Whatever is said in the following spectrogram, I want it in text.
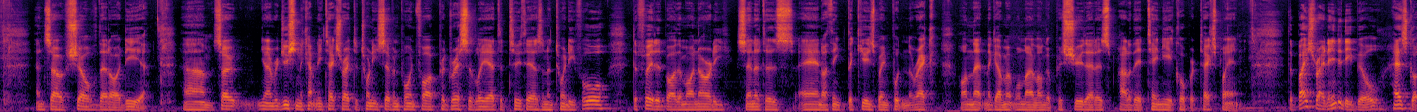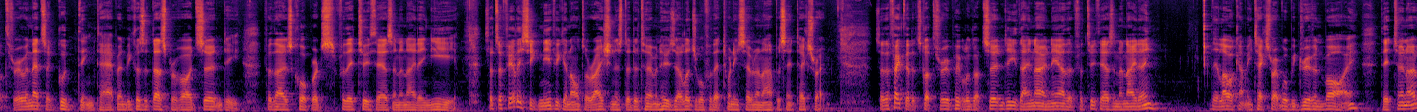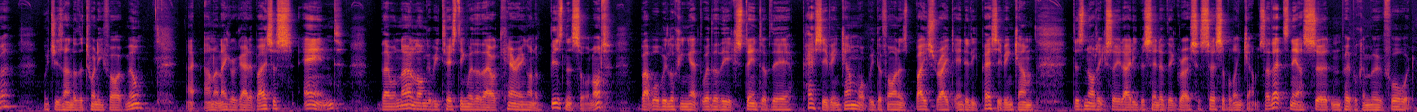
and so I've shelved that idea. Um, so, you know, reducing the company tax rate to 27.5 progressively out to 2024, defeated by the minority senators, and I think the cue's been put in the rack on that, and the government will no longer pursue that as part of their 10 year corporate tax plan. The base rate entity bill has got through, and that's a good thing to happen because it does provide certainty for those corporates for their 2018 year. So it's a fairly significant alteration as to determine who's eligible for that 27.5% tax rate. So the fact that it's got through, people have got certainty. They know now that for 2018, their lower company tax rate will be driven by their turnover, which is under the 25 mil uh, on an aggregated basis, and they will no longer be testing whether they are carrying on a business or not, but will be looking at whether the extent of their passive income, what we define as base rate entity passive income, does not exceed 80% of their gross assessable income. So that's now certain, people can move forward.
